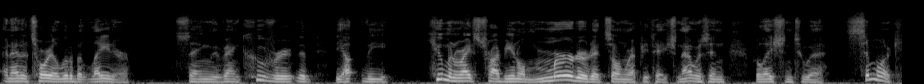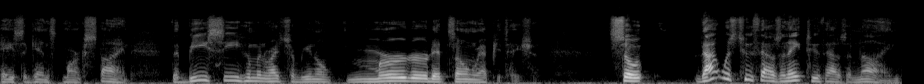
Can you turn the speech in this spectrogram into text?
an editorial a little bit later saying the Vancouver, the, the, uh, the Human Rights Tribunal murdered its own reputation. That was in relation to a similar case against Mark Steyn. The BC Human Rights Tribunal murdered its own reputation. So that was 2008, 2009.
